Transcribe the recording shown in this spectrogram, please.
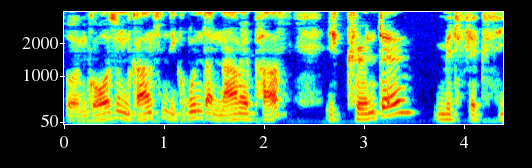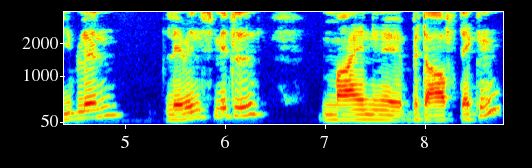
So im Großen und Ganzen die Grundannahme passt. Ich könnte mit flexiblen Lebensmitteln meinen Bedarf decken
